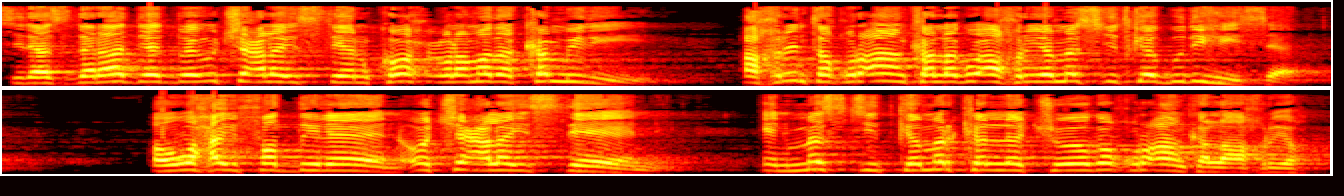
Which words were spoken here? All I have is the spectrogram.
Sidaas daraaddeed bay u jeclaysteen koox culammada ka midii akhrinta qur'aanka lagu akhriyo masjidka gudihiisa. Oo waxay fadileen oo jeclaysteen in masjidka marka la joogo qur'aanka la akhriyo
